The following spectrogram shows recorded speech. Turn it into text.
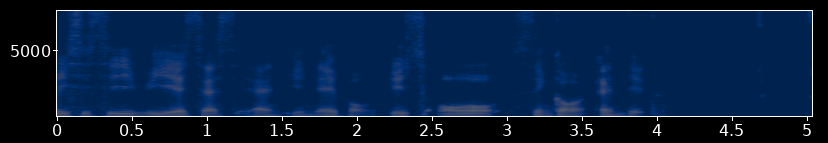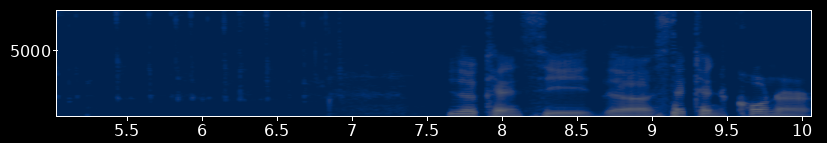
VCC, VSS, and enable. It's all single-ended. You can see the second corner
